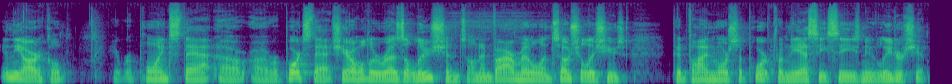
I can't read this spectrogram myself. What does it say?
In the article, it reports that, uh, uh, reports that shareholder resolutions on environmental and social issues could find more support from the SEC's new leadership.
